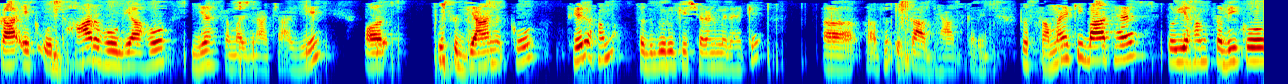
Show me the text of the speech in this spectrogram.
का एक उद्धार हो गया हो, यह समझना चाहिए। और उस ज्ञान को फिर हम सदगुरु की शरण में रह के उसका अभ्यास करें। तो समय की बात है तो ये हम सभी को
